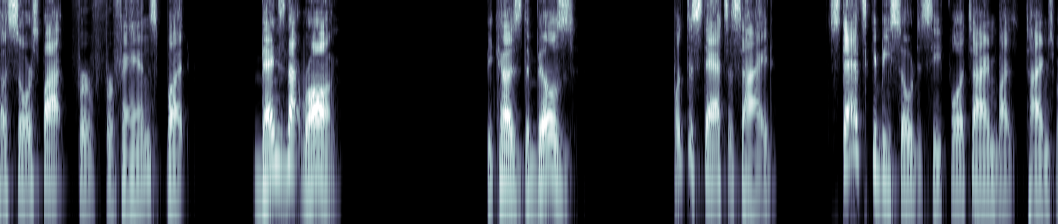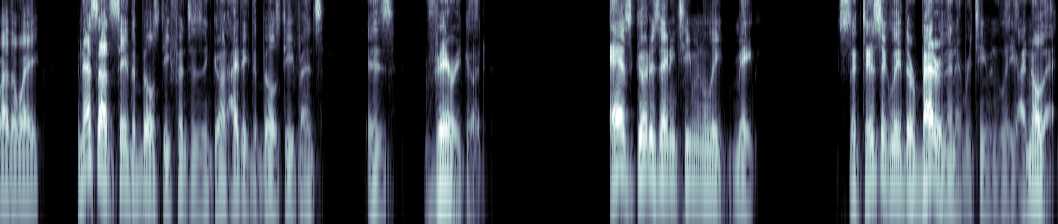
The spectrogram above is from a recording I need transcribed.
a, a sore spot for, for fans, but Ben's not wrong because the Bills put the stats aside. Stats can be so deceitful at time by, times, by the way. And that's not to say the Bills defense isn't good. I think the Bills defense is very good. As good as any team in the league, maybe. Statistically, they're better than every team in the league. I know that.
